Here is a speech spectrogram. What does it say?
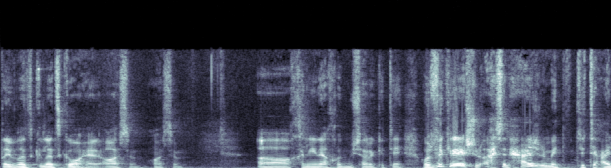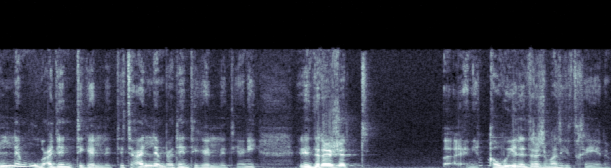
طيب let's let's go ahead awesome awesome آه خلينا ناخذ مشاركتين. هو الفكرة إيش؟ إنه أحسن حاجة لما تتعلم وبعدين تقلد. تتعلم بعدين تقلد. يعني لدرجة يعني قوية لدرجة ما تقدر تتخيلها.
